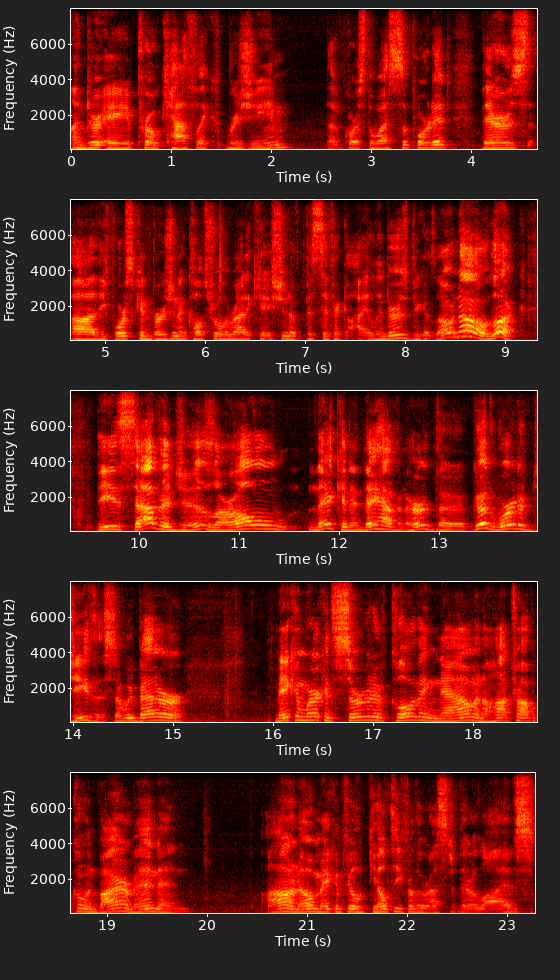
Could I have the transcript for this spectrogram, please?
under a pro-Catholic regime that, of course, the West supported. There's uh, the forced conversion and cultural eradication of Pacific Islanders because, oh no, look, these savages are all naked and they haven't heard the good word of Jesus. So we better make them wear conservative clothing now in a hot tropical environment and I don't know, make them feel guilty for the rest of their lives.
